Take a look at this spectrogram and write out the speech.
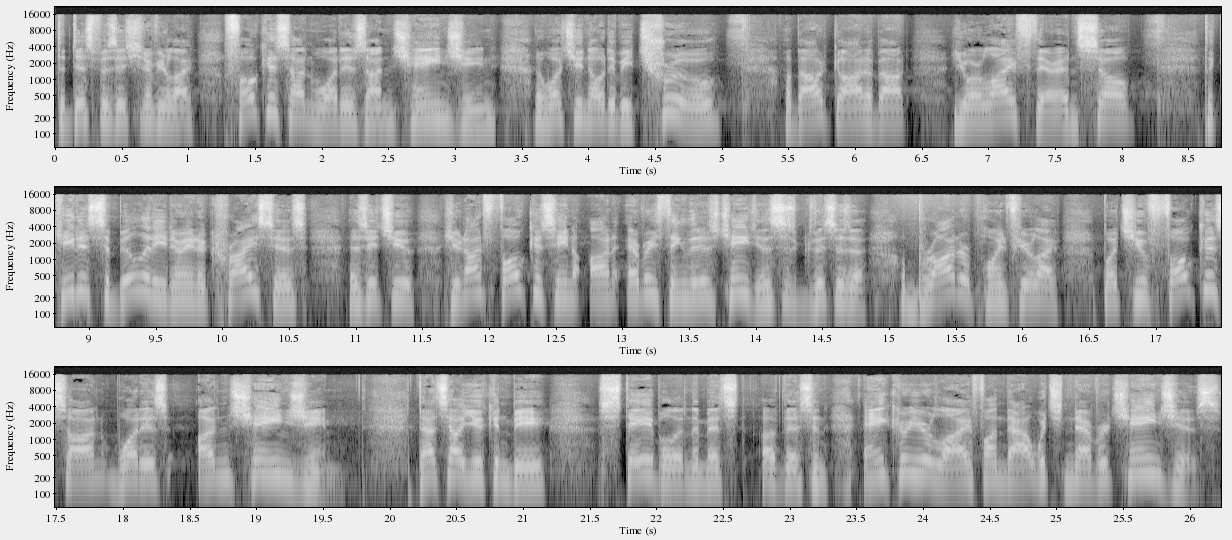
the disposition of your life, focus on what is unchanging and what you know to be true about God, about your life there. And so the key to stability during a crisis is that you, you're not focusing on everything that is changing. This is, this is a, a broader point for your life, but you focus on what is unchanging. That's how you can be stable in the midst of this and anchor your life on that which never changes.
